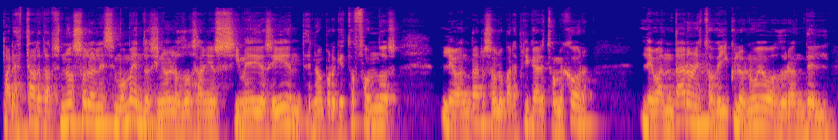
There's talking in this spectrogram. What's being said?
para startups, no solo en ese momento, sino en los dos años y medio siguientes, ¿no? porque estos fondos levantaron, solo para explicar esto mejor, levantaron estos vehículos nuevos durante el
